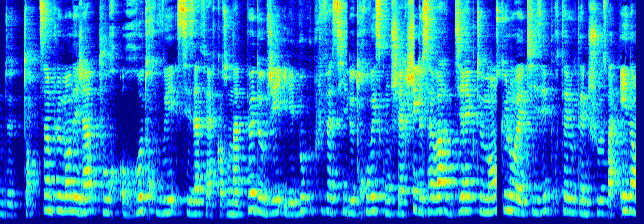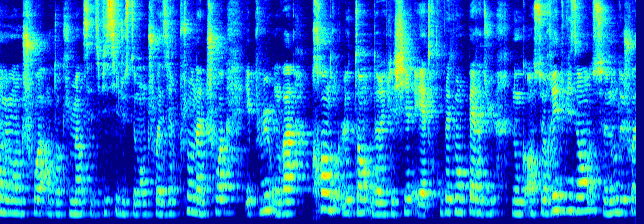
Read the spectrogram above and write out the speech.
de temps. Simplement déjà pour retrouver ses affaires. Quand on a peu d'objets, il est beaucoup plus facile de trouver ce qu'on cherche et de savoir directement ce que l'on va utiliser pour telle ou telle chose. Pas énormément de choix en tant qu'humain, c'est difficile justement de choisir. Plus on a de choix et plus on va prendre le temps de réfléchir et être complètement perdu. Donc en se réduisant ce nombre de choix,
